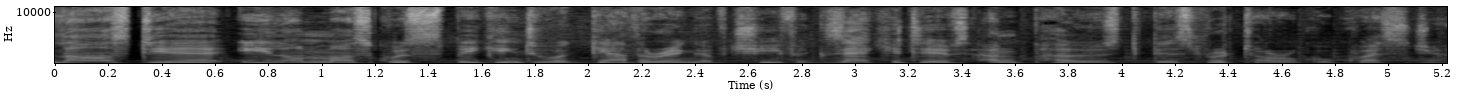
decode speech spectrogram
Last year, Elon Musk was speaking to a gathering of chief executives and posed this rhetorical question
